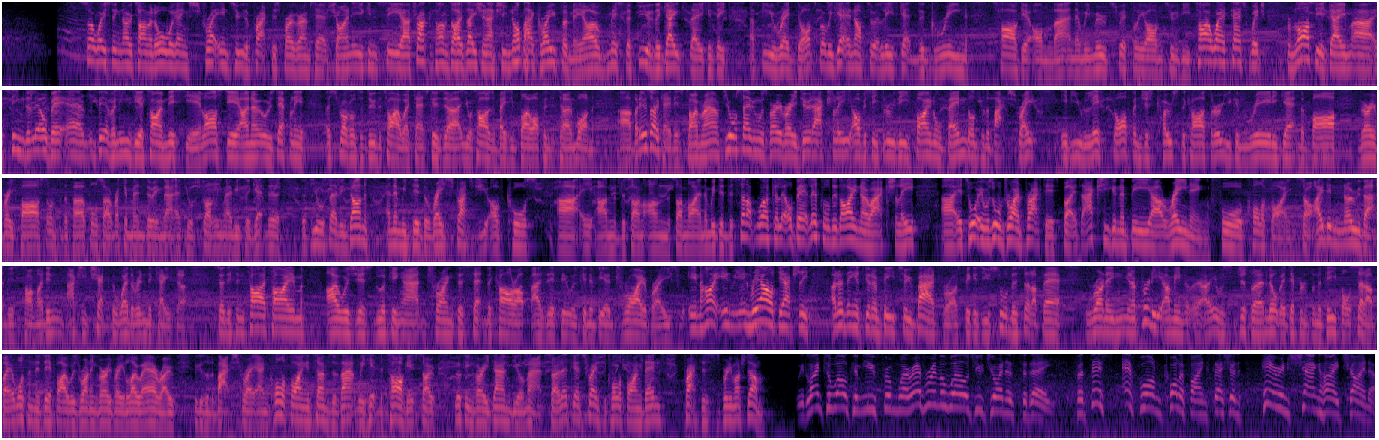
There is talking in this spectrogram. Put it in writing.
So wasting no time at all, we're getting straight into the practice programs here at China. You can see uh, track acclimatization actually not that great for me. I've missed a few of the gates there. You can see a few red dots, but we get enough to at least get the green target on that. And then we moved swiftly on to the tyre wear test, which from last year's game, uh, it seemed a little bit, uh, a bit of an easier time this year. Last year, I know it was definitely a struggle to do the tyre wear test because uh, your tyres would basically blow up into turn one. Uh, but it was okay this time around. Fuel saving was very, very good actually. Obviously through the final bend onto the back straight. If you lift off and just coast the car through, you can really get the bar very, very fast onto the purple. So I recommend doing that if you're struggling maybe to get the, the fuel saving done. And then we did the race strategy, of course, uh, the sun on the sunlight. And then we did the setup work a little bit. Little did I know, actually, uh, it's all, it was all dry in practice, but it's actually going to be uh, raining for qualifying. So I didn't know that at this time. I didn't actually check the weather indicator. So this entire time, I was just looking at trying to set the car up as if it was going to be a dry race. In, high, in, in reality, actually, I don't think it's going to be too bad for us because you saw the setup there running, you know, pretty, I mean, uh, it was just a little bit different from the default setup, but it wasn't as if I was running very, very low aero because of the back straight. And qualifying in terms of that, we hit the target, so looking very dandy on that. So let's get straight into qualifying then. Practice is pretty much done. We'd like to welcome you from wherever in the world you join us today for this F1 qualifying session here in Shanghai, China.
